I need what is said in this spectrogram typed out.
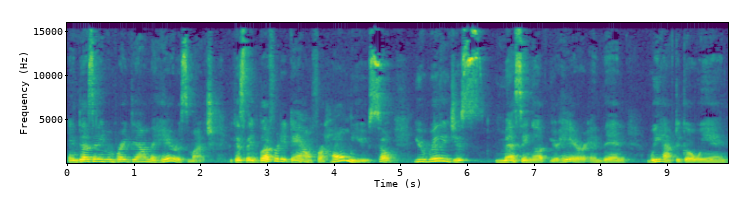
and doesn't even break down the hair as much because they buffered it down for home use. So you're really just messing up your hair and then we have to go in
